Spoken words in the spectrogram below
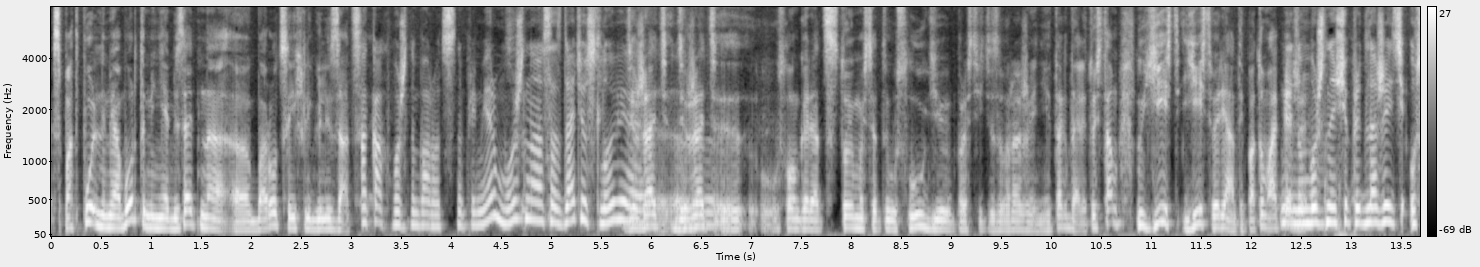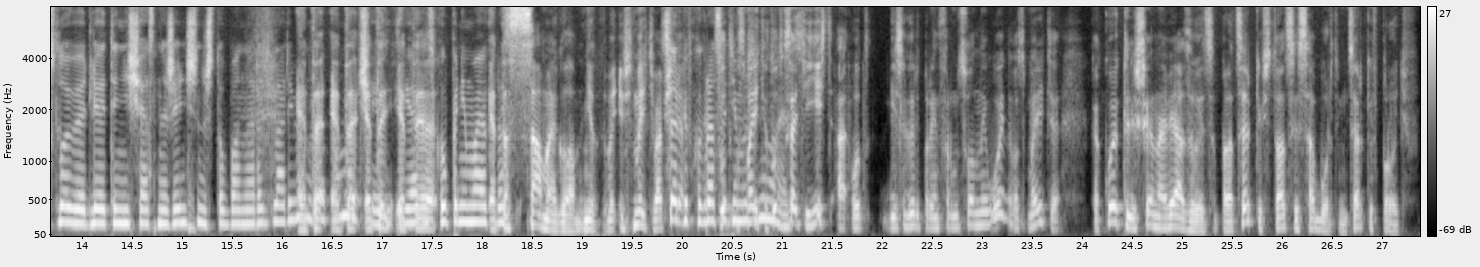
с подпольными абортами не обязательно э, бороться их легализацией. А как можно бороться? Например, можно создать условия... Держать, э, держать, э, условно говоря, стоимость этой услуги, простите за выражение, и так далее. То есть там ну, есть, есть варианты. Потом, опять же, ну можно еще предложить условия для этой несчастной женщины, чтобы она родила ребенка. это, это, это, Я, это, насколько понимаю, это раз... самое главное. Нет, смотрите, вообще... Церковь как раз тут, этим Смотрите, тут, кстати, есть... а вот если говорить про информационные войны, вот смотрите, какое клише навязывается про церковь в ситуации с абортом. Церковь против.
